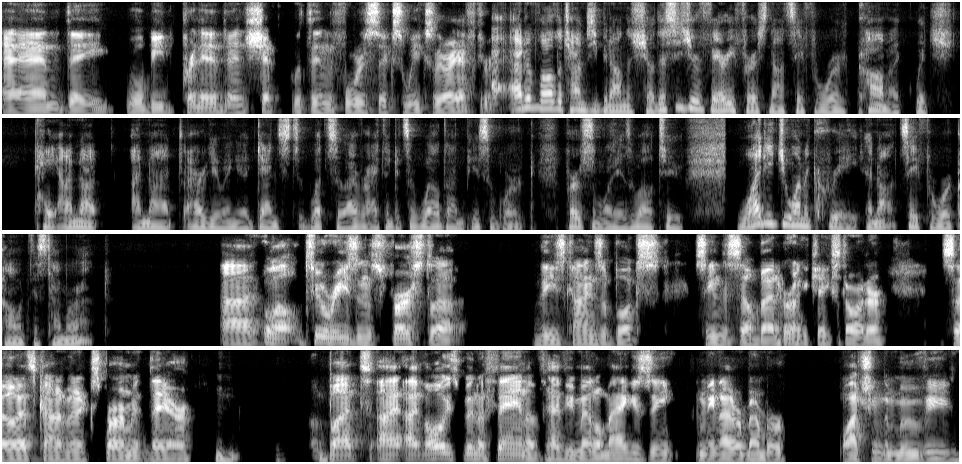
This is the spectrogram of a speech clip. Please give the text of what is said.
and they will be printed and shipped within four to six weeks thereafter. Out of all the times you've been on the show, this is your very first not safe for work comic, which hey, I'm not I'm not arguing against whatsoever. I think it's a well done piece of work personally as well too. Why did you want to create a not safe for work comic this time around? Uh, well, two reasons. First, uh, these kinds of books seem to sell better on Kickstarter. So that's kind of an experiment there. Mm-hmm. But I, have always been a fan of Heavy Metal Magazine. I mean, I remember watching the movie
